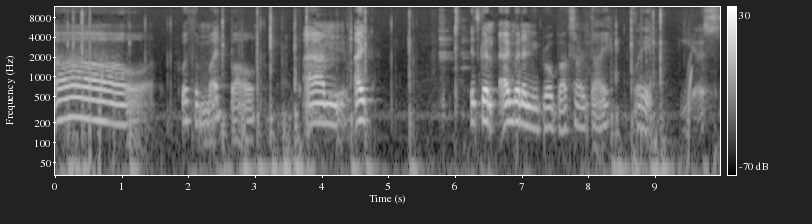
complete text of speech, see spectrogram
Oh, with a mud ball. Um, I. It's gonna. I'm gonna need Robux, aren't I? Wait. Yes.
